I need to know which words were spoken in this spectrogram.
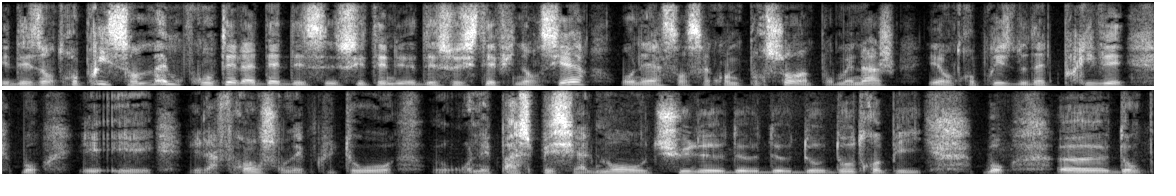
et des entreprises, sans même compter la dette des sociétés, financières, on est à 150% hein, pour ménages et entreprises de dette privée. Bon, et, la France, on est plutôt, on n'est pas spécialement au-dessus de, d'autres pays. Bon, euh, donc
